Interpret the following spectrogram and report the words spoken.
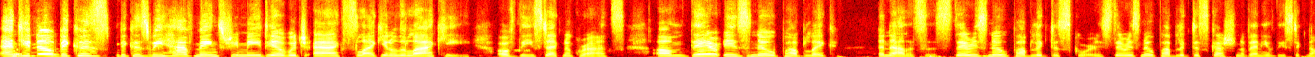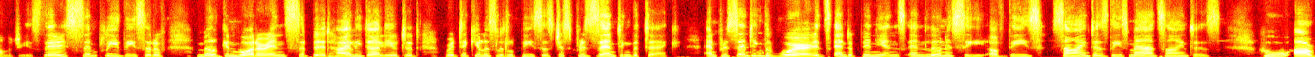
And you know, because because we have mainstream media which acts like you know the lackey of these technocrats, um, there is no public analysis. There is no public discourse. There is no public discussion of any of these technologies. There is simply these sort of milk and water, insipid, highly diluted, ridiculous little pieces just presenting the tech and presenting the words and opinions and lunacy of these scientists, these mad scientists, who are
